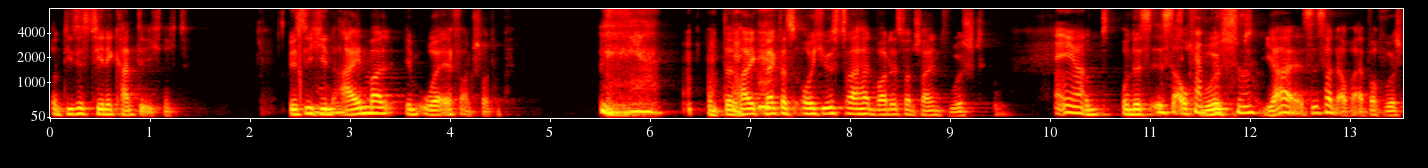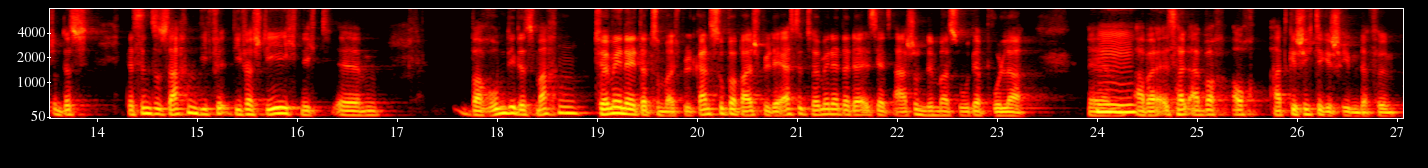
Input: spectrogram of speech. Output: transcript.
und diese Szene kannte ich nicht, bis ich ihn mhm. einmal im ORF angeschaut habe. und dann habe ich gemerkt, dass euch Österreichern war das anscheinend wurscht. Ja. Und, und es ist auch wurscht. So. Ja, es ist halt auch einfach wurscht. Und das, das sind so Sachen, die, die verstehe ich nicht. Ähm, warum die das machen. Terminator zum Beispiel, ganz super Beispiel. Der erste Terminator, der ist jetzt auch schon nimmer so der Brüller. Ähm, mhm. Aber er ist halt einfach auch, hat Geschichte geschrieben, der Film.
